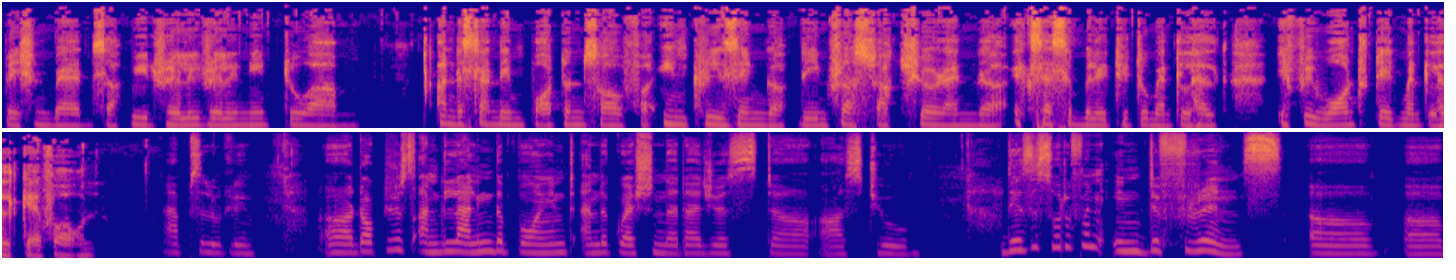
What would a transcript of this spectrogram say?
patient beds. Uh, we really really need to. Um, understand the importance of uh, increasing uh, the infrastructure and accessibility to mental health if we want to take mental health care for all. Absolutely. Uh, doctor, just underlining the point and the question that I just uh, asked you, there's a sort of an indifference uh, uh,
